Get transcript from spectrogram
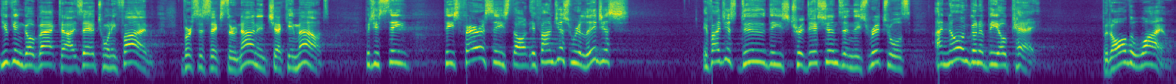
You can go back to Isaiah 25, verses 6 through 9, and check him out. But you see, these Pharisees thought if I'm just religious, if I just do these traditions and these rituals, I know I'm going to be okay. But all the while,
